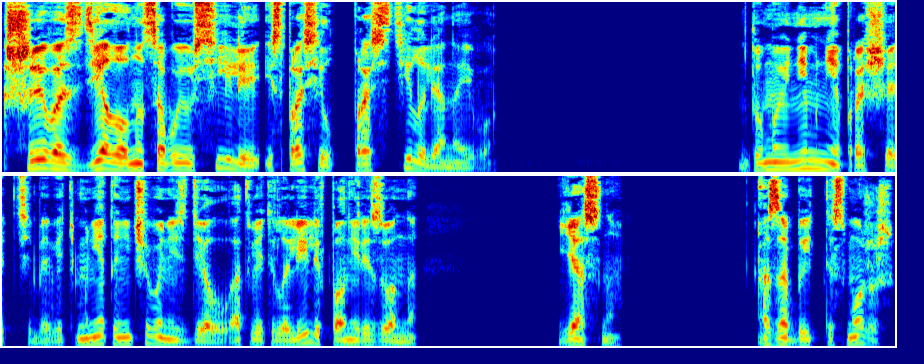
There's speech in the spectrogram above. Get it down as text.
Шива сделал над собой усилие и спросил, простила ли она его. «Думаю, не мне прощать тебя, ведь мне ты ничего не сделал», — ответила Лили вполне резонно. «Ясно. А забыть ты сможешь?»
